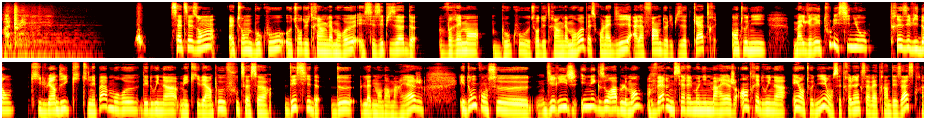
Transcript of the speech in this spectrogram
I dream of you. Cette saison, elle tourne beaucoup autour du triangle amoureux et ces épisodes vraiment beaucoup autour du triangle amoureux parce qu'on l'a dit, à la fin de l'épisode 4, Anthony, malgré tous les signaux très évidents qui lui indiquent qu'il n'est pas amoureux d'Edwina mais qu'il est un peu fou de sa sœur, décide de la demander en mariage. Et donc on se dirige inexorablement vers une cérémonie de mariage entre Edwina et Anthony. On sait très bien que ça va être un désastre.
